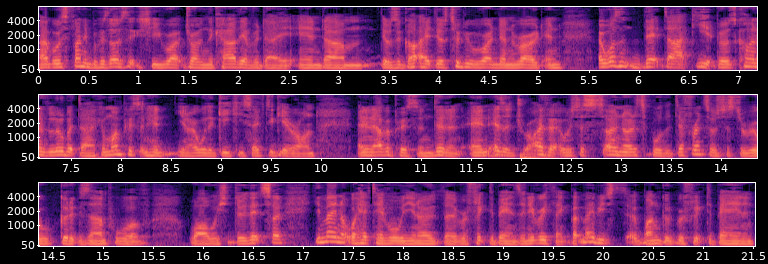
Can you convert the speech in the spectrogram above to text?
um, it was funny because I was actually ri driving the car the other day and um, there was a guy, there was two people riding down the road and it wasn't that dark yet, but it was kind of a little bit dark. And one person had you know all the geeky safety gear on, and another person didn't. And as a driver, it was just so noticeable the difference. It was just a real good example of why we should do that. So you may not have to have all you know the reflector bands and everything, but maybe just one good reflector band and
